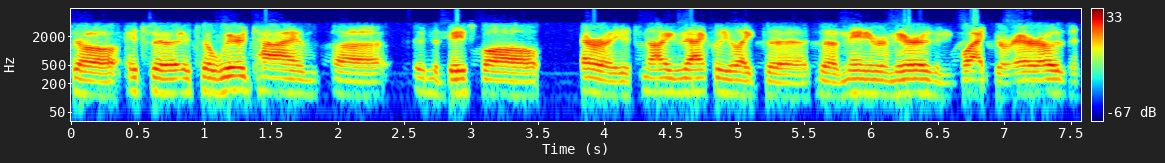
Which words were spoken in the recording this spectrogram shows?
So it's a it's a weird time uh, in the baseball era. It's not exactly like the the Manny Ramirez and Vlad Guerrero's and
